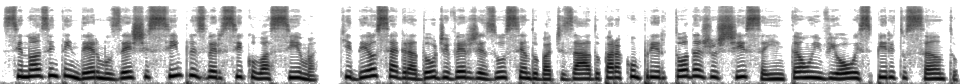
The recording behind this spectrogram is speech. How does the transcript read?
Se nós entendermos este simples versículo acima, que Deus se agradou de ver Jesus sendo batizado para cumprir toda a justiça e então enviou o Espírito Santo,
